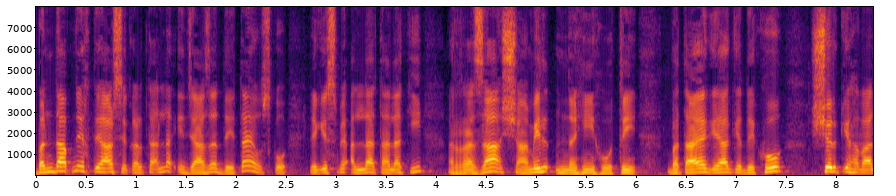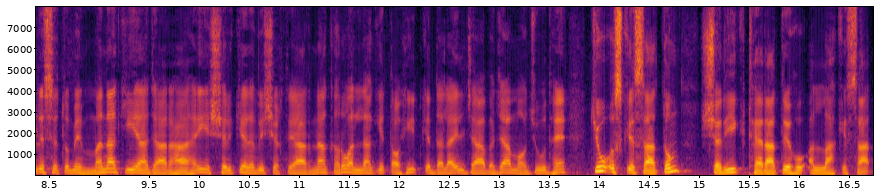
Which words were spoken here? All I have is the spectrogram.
بندہ اپنے اختیار سے کرتا ہے۔ اللہ اجازت دیتا ہے اس کو، لیکن اس میں اللہ تعالیٰ کی رضا شامل نہیں ہوتی۔ بتایا گیا کہ دیکھو، شرک کے حوالے سے تمہیں منع کیا جا رہا ہے۔ یہ شرک روش اختیار نہ کرو۔ اللہ کی توحید کے دلائل جا بجا موجود ہیں۔ کیوں اس کے ساتھ تم شریک شریک ٹھہراتے ہو اللہ کے ساتھ۔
